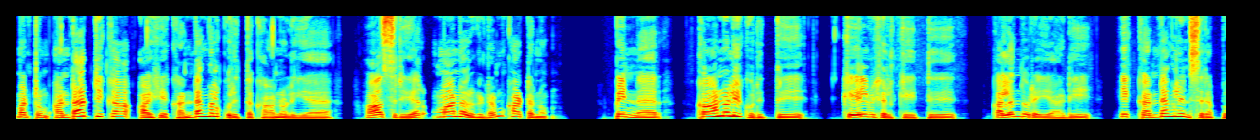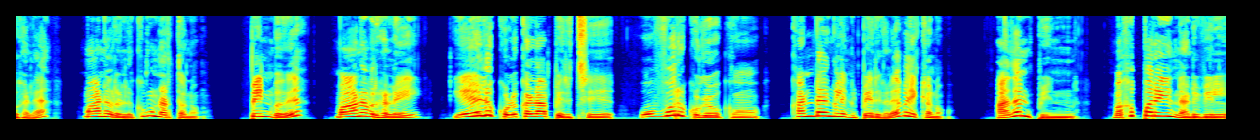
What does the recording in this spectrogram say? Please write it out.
மற்றும் அண்டார்டிகா ஆகிய கண்டங்கள் குறித்த காணொளிய ஆசிரியர் மாணவர்களிடம் காட்டணும். பின்னர் காணொளி குறித்து கேள்விகள் கேட்டு கலந்துரையாடி இக்கண்டங்களின் சிறப்புகளை மாணவர்களுக்கு உணர்த்தணும். பின்பு மாணவர்களை ஏழு குழுக்களா பிரிச்சு ஒவ்வொரு குழுவுக்கும் கண்டங்களின் பேர்களை வைக்கணும். அதன் பின் வகுப்பறையின் நடுவில்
